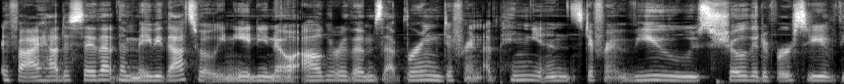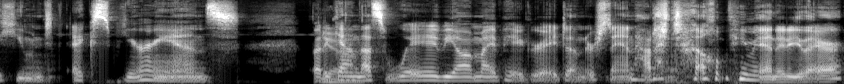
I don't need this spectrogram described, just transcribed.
if I had to say that, then maybe that's what we need, you know, algorithms that bring different opinions, different views, show the diversity of the human experience. But again, yeah. that's way beyond my pay grade to understand how to help humanity there.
